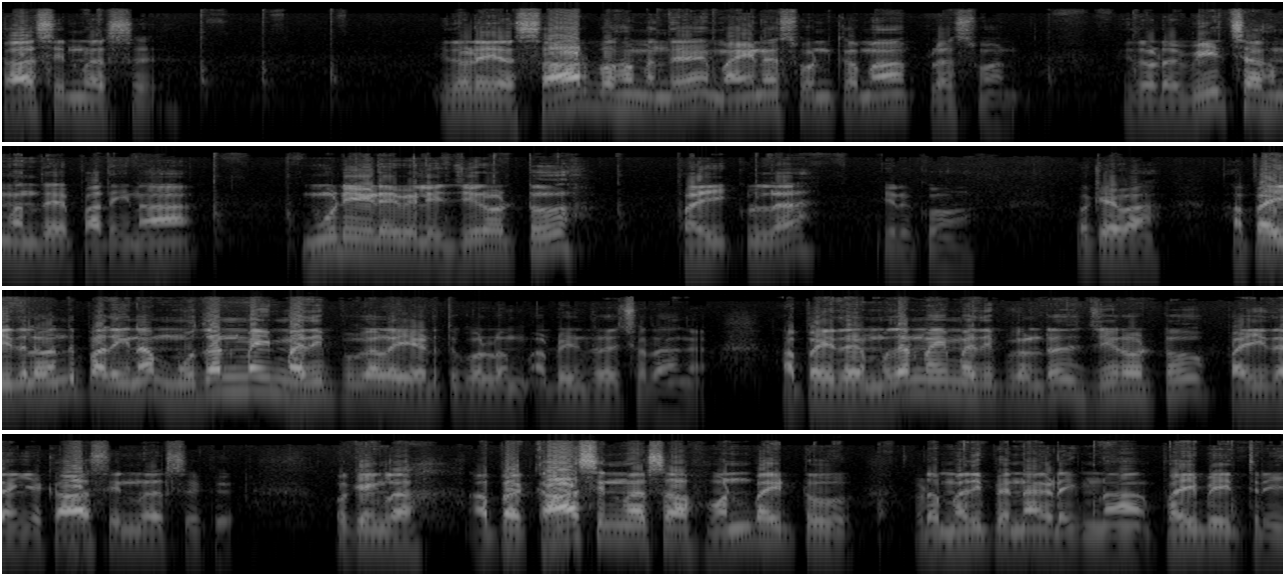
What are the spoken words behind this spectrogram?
காஸ் இன்வர்ஸு. இதோடைய சார்பகம் வந்து minus one comma plus one இதோட வீச்சகம் வந்து பார்த்திங்கன்னா மூடி இடைவெளி ஜீரோ டு பைக்குள்ளே இருக்கும். ஓகேவா அப்போ இதில் வந்து பார்த்திங்கன்னா முதன்மை மதிப்புகளை எடுத்துக்கொள்ளும் அப்படின்றத சொல்கிறாங்க அப்போ இது முதன்மை மதிப்புகள்ன்றது ஜீரோ டு பை தான் இங்கே காஸ் இன்வர்ஸுக்கு. ஓகேங்களா அப்போ cos inverse of one by two மதிப்பு என்ன கிடைக்கும்னா பை பை த்ரீ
